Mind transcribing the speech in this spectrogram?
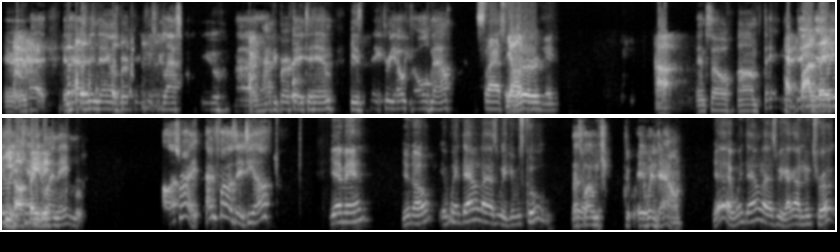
It, it, had, it has been Daniel's birthday since we last spoke to you. Uh, happy birthday to him. He's big 3 0. He's old now. Slash Yeah, Father's sir. Day. Ah, And so, um, thank you. Happy thank you, Father's Day, Daniel. T-Huff, baby. My name. Oh, that's right. Happy Father's Day, T Huff. Yeah, man. You know, it went down last week. It was cool. That's Yeah. why we it went down. Yeah, it went down last week. I got a new truck.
